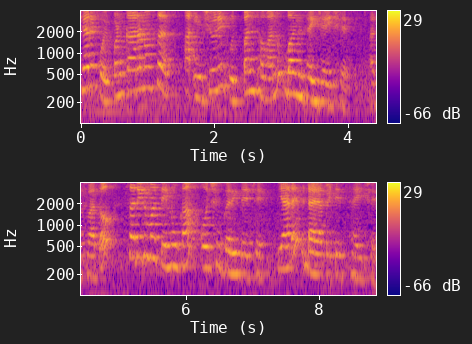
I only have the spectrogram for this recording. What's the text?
જ્યારે કોઈ પણ કારણોસર આ ઇન્સ્યુલિન ઉત્પન્ન થવાનું બંધ થઈ જાય છે, અથવા તો શરીરમાં તેનું કામ ઓછું કરી દે છે, ત્યારે ડાયાબિટીસ થાય છે.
